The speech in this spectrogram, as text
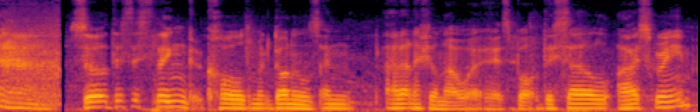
so there's this thing called McDonald's and I don't know if you'll know what it is, but they sell ice cream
